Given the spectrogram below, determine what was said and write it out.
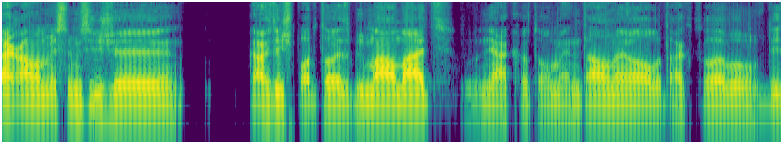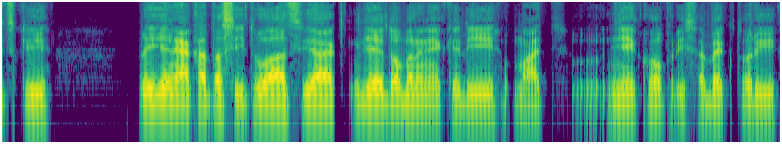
Tak áno, myslím si, že každý športovec by mal mať nejakého toho mentálneho alebo takto, lebo vždycky príde nejaká tá situácia, kde je dobre niekedy mať niekoho pri sebe, ktorý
